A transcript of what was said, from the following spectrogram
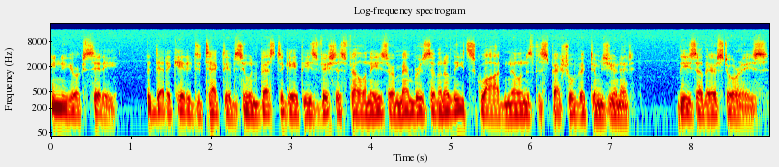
In New York City, The dedicated detectives who investigate these vicious felonies are members of an elite squad known as the Special Victims Unit. These are their stories.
